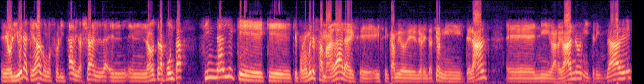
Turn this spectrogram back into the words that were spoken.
Eh, Olivera quedaba como solitario allá en la, en- en la otra punta, sin nadie que, que, que por lo menos amagara ese, ese cambio de, orientación, ni Terán, eh, ni Gargano, ni Trindade,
